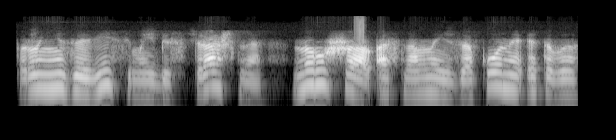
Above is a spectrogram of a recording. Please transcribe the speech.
порой независимо и бесстрашно нарушал основные законы этого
